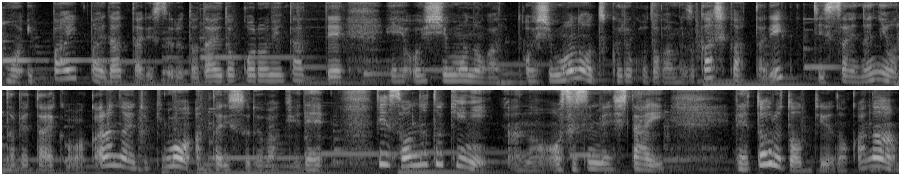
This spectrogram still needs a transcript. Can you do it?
もういっぱいいっぱいだったりすると台所に立って、えー、美味しいものが美味しいものを作ることが難しかったり実際何を食べたいかわからない時もあったりするわけで。でそんな時にあのおすすめしたいレトルトっていうのかな？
